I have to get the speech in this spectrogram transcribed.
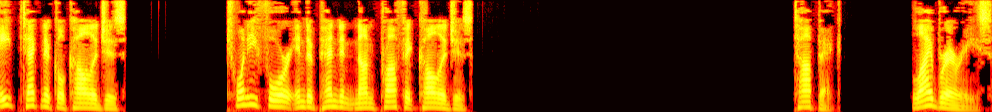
8 technical colleges 24 independent nonprofit colleges Libraries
